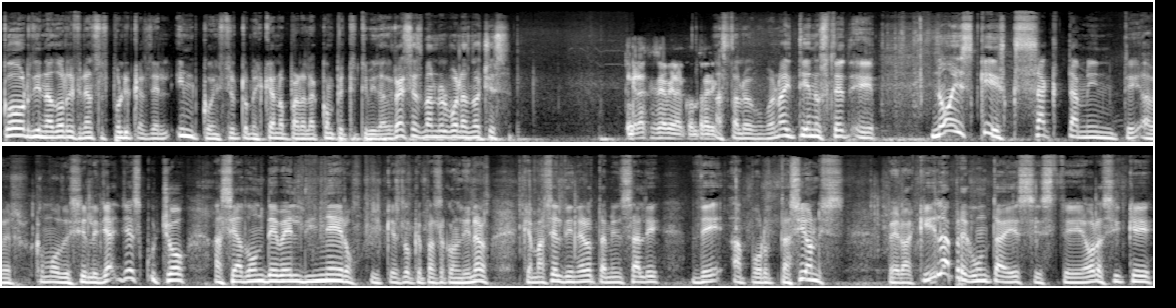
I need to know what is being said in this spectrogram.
coordinador de finanzas públicas del IMCO, Instituto Mexicano para la Competitividad. Gracias, Manuel. Buenas noches. Gracias, Javier, al contrario. Hasta luego. Bueno, ahí tiene usted. Eh, no es que exactamente, a ver, ¿cómo decirle? Ya, ya escuchó hacia dónde va el dinero y qué es lo que pasa con el dinero. Que más el dinero también sale de aportaciones. Pero aquí la pregunta es, este, ahora sí que,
